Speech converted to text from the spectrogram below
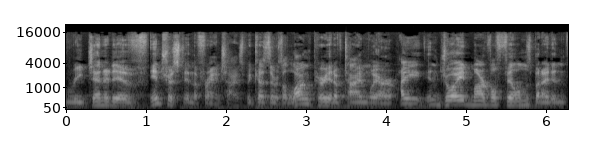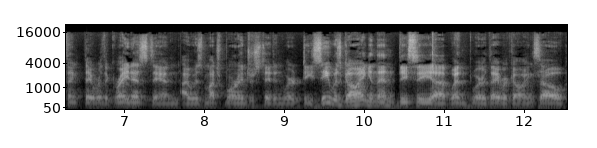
regenerative interest in the franchise because there was a long period of time where I enjoyed Marvel films, but I didn't think they were the greatest, and I was much more interested in where DC was going, and then DC uh, went where they were going. So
